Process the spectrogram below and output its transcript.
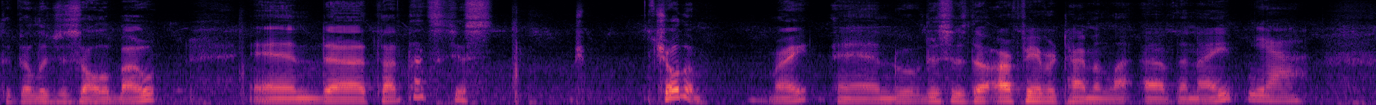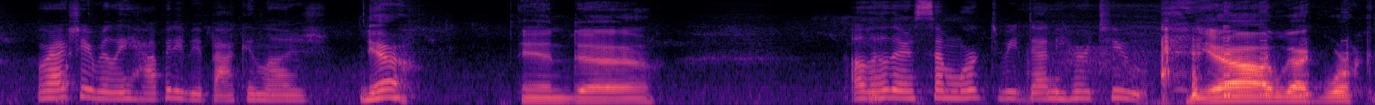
the village is all about. And uh, thought, let's just show them right? And this is the our favorite time of the night. Yeah. We're actually really happy to be back in Lodge. Yeah. and uh, Although there's some work to be done here too. yeah, we got work.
